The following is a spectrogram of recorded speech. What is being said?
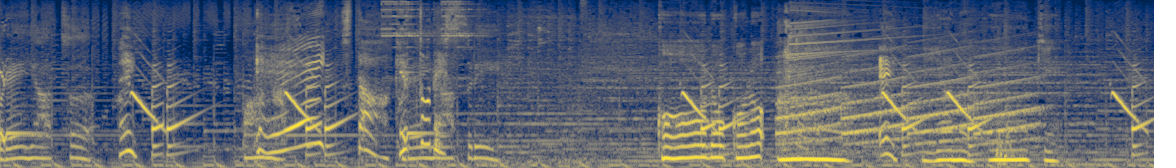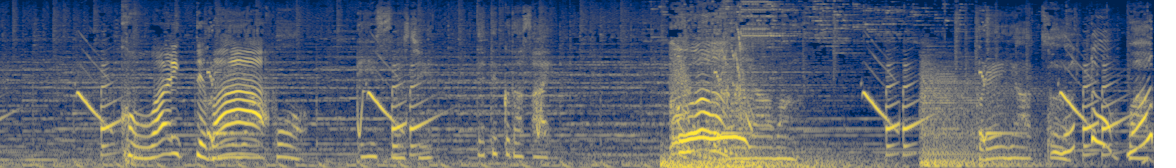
プレイヤー2はい。えーいスターゲットですプレイヤー。3コロコロ。うーん嫌な雰囲気。怖いってば。ー4いい数字。出てください。うわ。プレイヤー1プレイヤー2おっとワー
